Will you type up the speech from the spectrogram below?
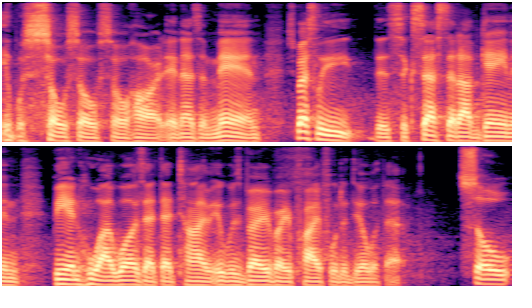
it was so so so hard. And as a man, especially the success that I've gained and being who I was at that time, it was very very prideful to deal with that. So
